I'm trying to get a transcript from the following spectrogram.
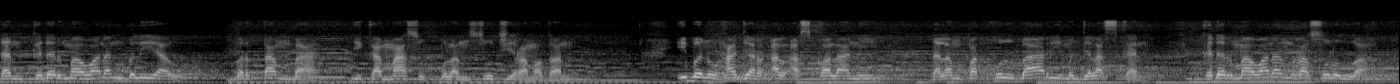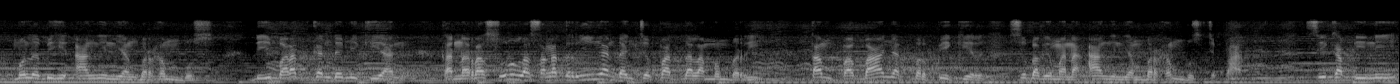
dan kedermawanan beliau bertambah jika masuk bulan suci Ramadan. Ibnu Hajar Al-Asqalani dalam Fathul Bari menjelaskan kedermawanan Rasulullah melebihi angin yang berhembus. Diibaratkan demikian, karena Rasulullah sangat ringan dan cepat dalam memberi tanpa banyak berpikir sebagaimana angin yang berhembus cepat. Sikap ini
